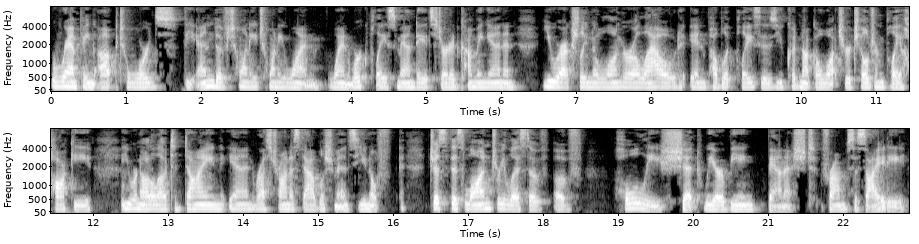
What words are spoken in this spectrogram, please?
ramping up towards the end of 2021 when workplace mandates started coming in and you were actually no longer allowed in public places. You could not go watch your children play hockey. You were not allowed to dine in restaurant establishments. You know, f- just this laundry list of, of holy shit, we are being banished from society.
